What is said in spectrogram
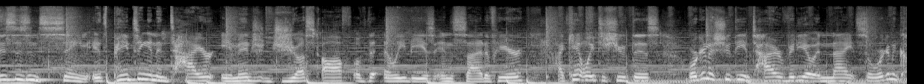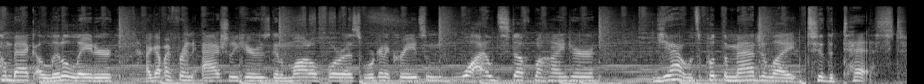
This is insane. It's painting an entire image just off of the LEDs inside of here. I can't wait to shoot this. We're gonna shoot the entire video at night, so we're gonna come back a little later. I got my friend Ashley here who's gonna model for us. We're gonna create some wild stuff behind her. Yeah, let's put the Magilight to the test.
